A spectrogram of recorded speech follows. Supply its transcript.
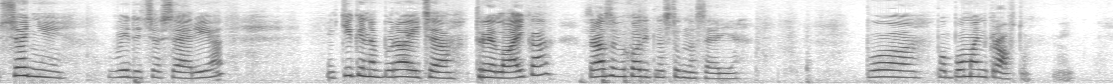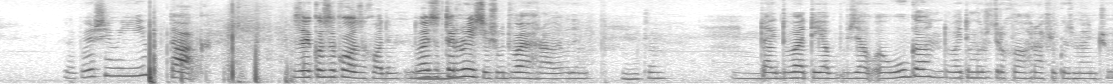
сьогодні вийде ця серія. Як тільки набирається 3 лайка, зразу виходить наступна серія. По, по, по Майнкрафту. Запишемо її. Так. За яко за кого заходимо? Давай за терористів, щоб двоє грали один. Ну. Так, давайте я взяв Ауга. Давайте може трохи графіку зменшу.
